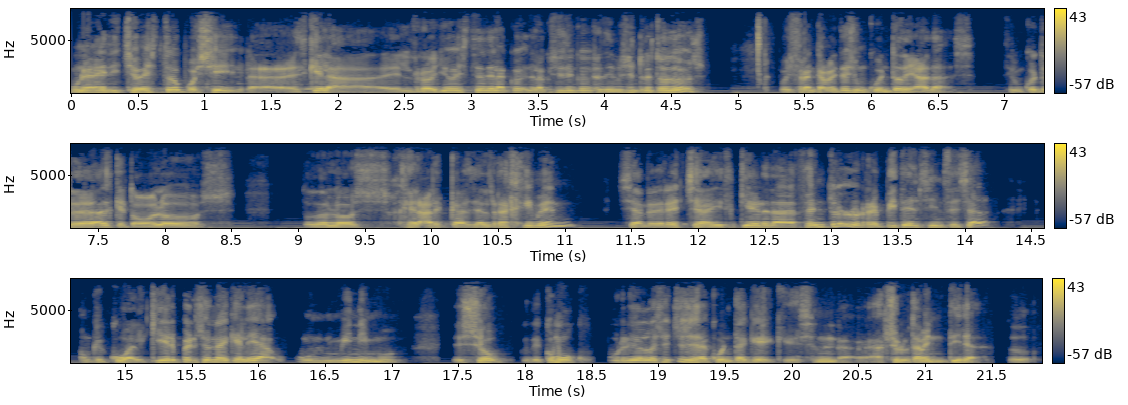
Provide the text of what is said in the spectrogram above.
Una vez dicho esto, pues sí, es que el rollo este de la, de la Constitución que tenemos entre todos, pues francamente es un cuento de hadas. Es un cuento de hadas que todos los, todos los jerarcas del régimen, sean de derecha, izquierda, centro, lo repiten sin cesar. Aunque cualquier persona que lea un mínimo de, de cómo ocurrieron los hechos se da cuenta que, es una absoluta mentira todo.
